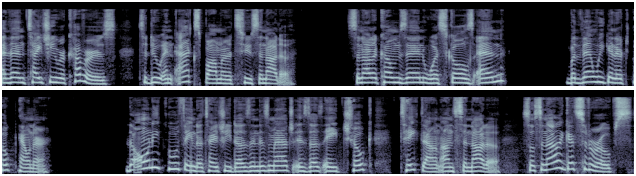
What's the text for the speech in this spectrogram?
and then Taichi recovers to do an axe bomber to Sanada. Sanada comes in with Skull's End, but then we get a choke counter. The only cool thing that Taichi does in this match is does a choke takedown on Sanada. so Sanada gets to the ropes.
